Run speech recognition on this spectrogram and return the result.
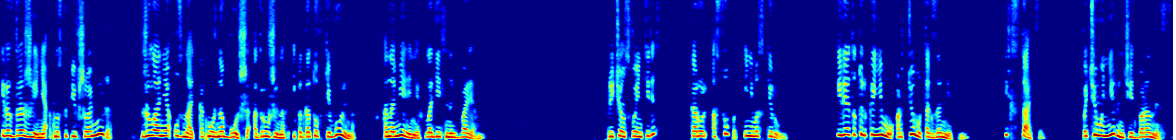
и раздражение от наступившего мира, желание узнать как можно больше о дружинах и подготовке воинов, о намерениях владетельных дворян. Причем свой интерес король особо и не маскирует. Или это только ему, Артему, так заметно? И, кстати, почему нервничает баронесса?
